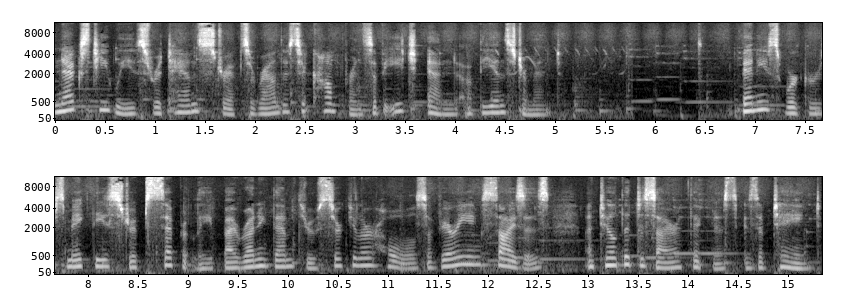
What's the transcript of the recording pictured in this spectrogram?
Next, he weaves rattan strips around the circumference of each end of the instrument. Benny's workers make these strips separately by running them through circular holes of varying sizes until the desired thickness is obtained.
